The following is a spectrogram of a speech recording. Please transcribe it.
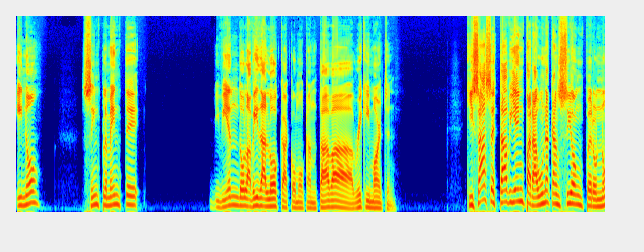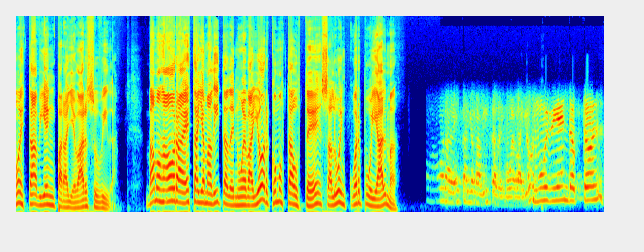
y no simplemente viviendo la vida loca como cantaba Ricky Martin. Quizás está bien para una canción, pero no está bien para llevar su vida. Vamos ahora a esta llamadita de Nueva York. ¿Cómo está usted? Salud en cuerpo y alma. Ahora esta llamadita de Nueva York. Muy bien, doctor.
